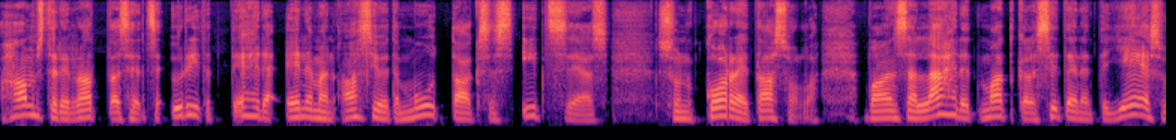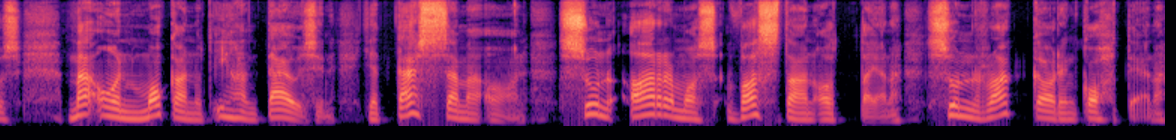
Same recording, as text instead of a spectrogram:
hamsterin että sä yrität tehdä enemmän asioita muuttaaksesi itseäsi sun kore-tasolla, vaan sä lähdet matkalle siten, että Jeesus, mä oon mokannut ihan täysin ja tässä mä oon, sun armos vastaanottajana, sun rakkauden kohteena.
